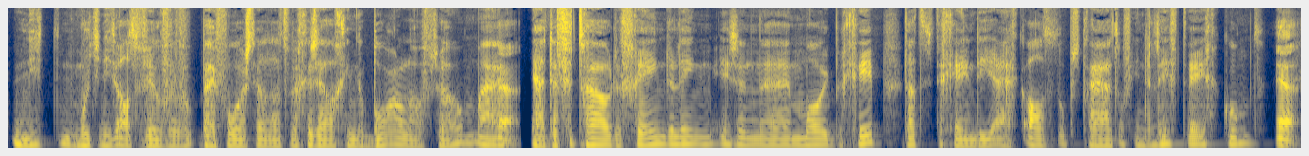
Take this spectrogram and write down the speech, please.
Niet, moet je niet al te veel bij voorstellen dat we gezellig gingen borrelen of zo. Maar Ja. ja, de vertrouwde vreemdeling is een eh, mooi begrip. Dat is degene die je eigenlijk altijd op straat of in de lift tegenkomt. Ja.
